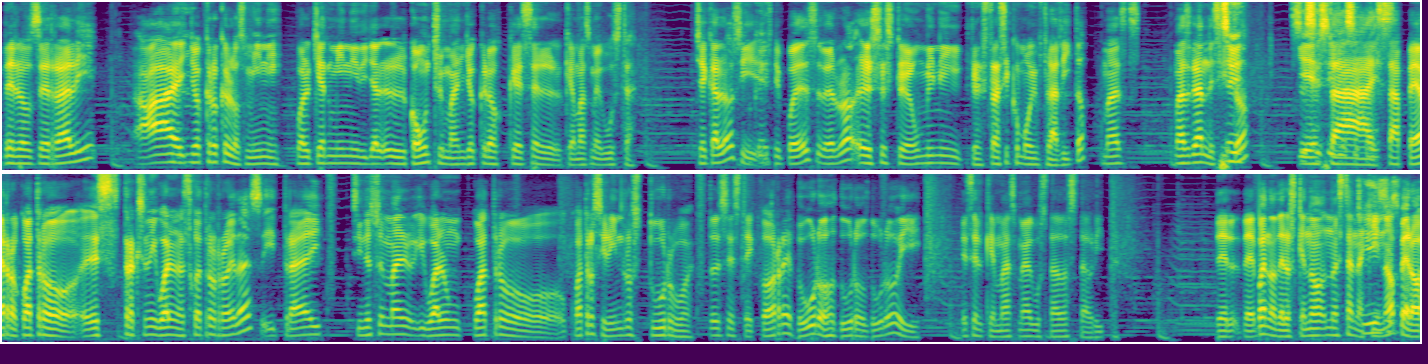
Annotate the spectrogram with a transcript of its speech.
De los de rally, ay, yo creo que los mini, cualquier mini, el Countryman yo creo que es el que más me gusta. Chécalo si, si puedes verlo, es este un mini que está así como infladito, más, más grandecito. y está, está perro, cuatro, es tracción igual en las cuatro ruedas y trae, si no estoy mal, igual un cuatro, cuatro cilindros turbo. Entonces, este, corre duro, duro, duro y es el que más me ha gustado hasta ahorita. bueno, de los que no, no están aquí, ¿no? Pero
